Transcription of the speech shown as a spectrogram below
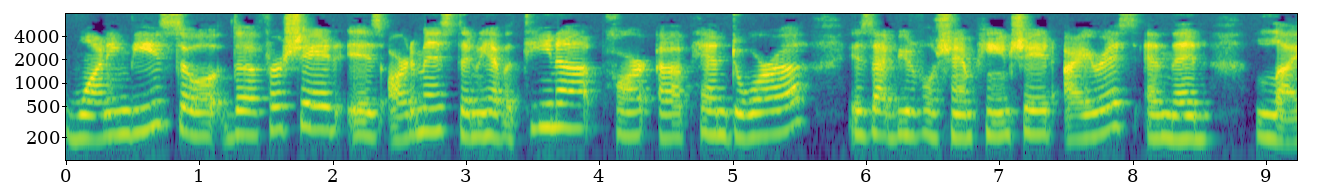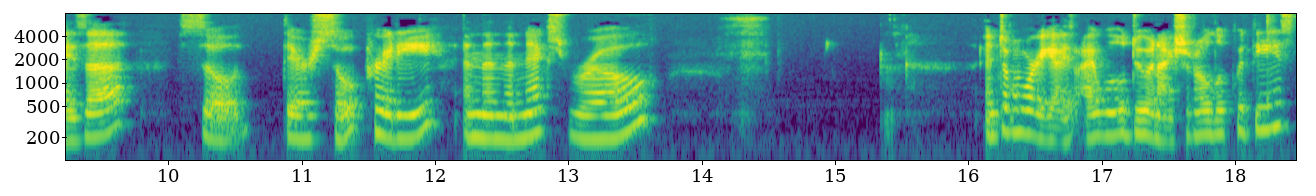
wanting these. So the first shade is Artemis. Then we have Athena, Par uh, Pandora is that beautiful champagne shade, Iris, and then Liza. So they're so pretty. And then the next row, and don't worry guys, I will do an eyeshadow look with these.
